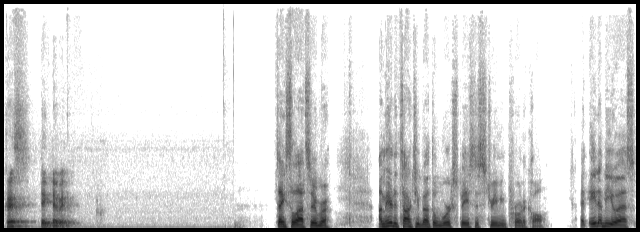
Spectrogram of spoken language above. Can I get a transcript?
Chris, take it away. Thanks a lot, Subra. I'm here to talk to you about the Workspaces streaming protocol. At AWS,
